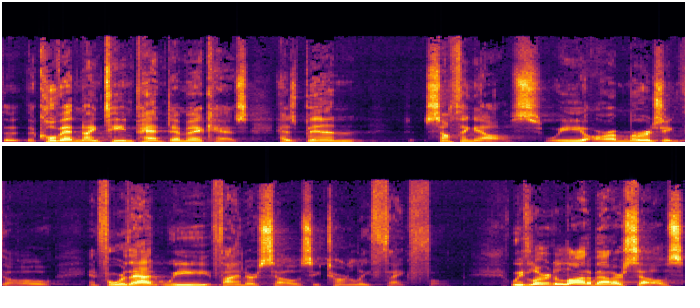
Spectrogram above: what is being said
The, the COVID 19 pandemic has, has been something else. We are emerging, though, and for that we find ourselves eternally thankful. We've learned a lot about ourselves,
